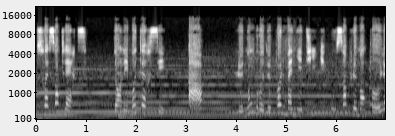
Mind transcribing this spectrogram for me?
60 Hz. Dans les moteurs C, A, le nombre de pôles magnétiques, ou simplement pôles,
